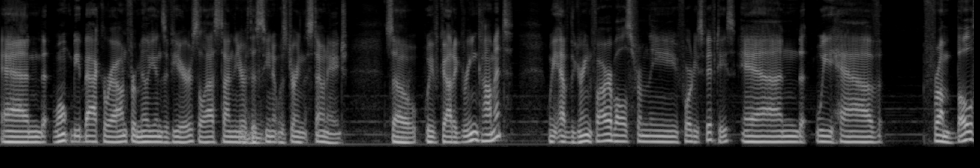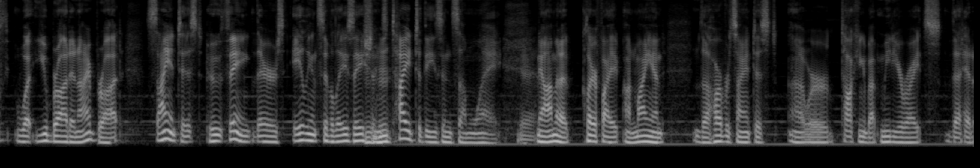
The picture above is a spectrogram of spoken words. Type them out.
and won't be back around for millions of years. The last time the Earth has seen it was during the Stone Age. So we've got a green comet. We have the green fireballs from the 40s, 50s. And we have from both what you brought and I brought scientists who think there's alien civilizations tied to these in some way. Yeah. Now, I'm going to clarify on my end. The Harvard scientists uh, were talking about meteorites that had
